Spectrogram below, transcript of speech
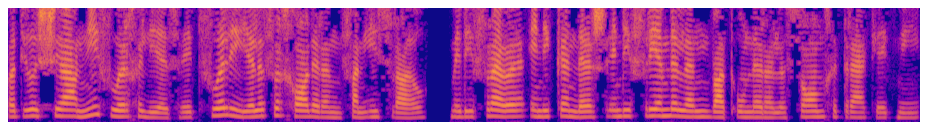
wat Joshua niet voorgelees het voor die hele vergadering van Israël, met die vrouwen en die kinders en die vreemdeling wat onder hulle saamgetrek het nie.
